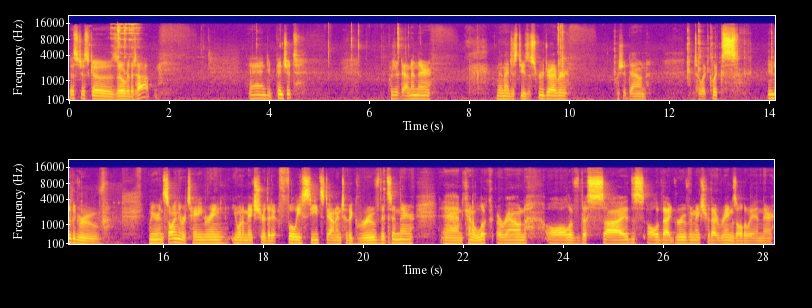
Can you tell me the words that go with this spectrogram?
This just goes over the top and you pinch it, push it down in there. And then I just use a screwdriver, push it down until it clicks into the groove. When you're installing the retaining ring, you want to make sure that it fully seats down into the groove that's in there and kind of look around all of the sides, all of that groove and make sure that ring's all the way in there.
